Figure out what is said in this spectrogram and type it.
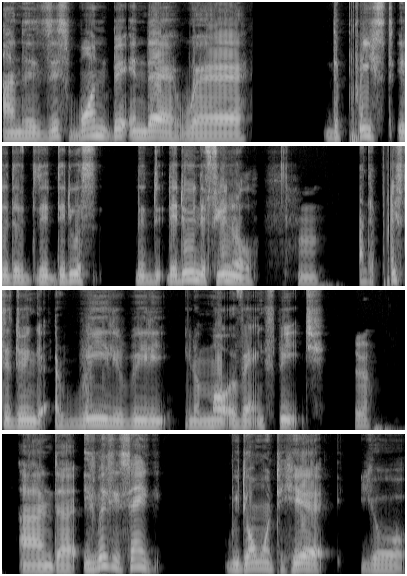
And there's this one bit in there where the priest, you know, they, they, they do a, they, they're doing the funeral, Mm. and the priest is doing a really, really, you know, motivating speech. Yeah. And uh, he's basically saying, we don't want to hear your,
